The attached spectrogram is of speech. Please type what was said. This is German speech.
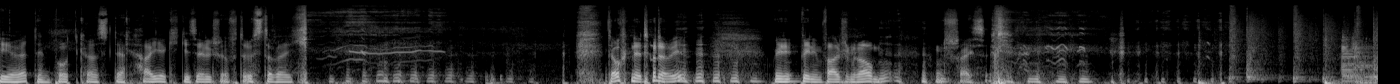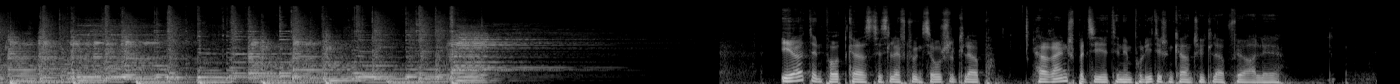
Ihr hört den Podcast der Hayek-Gesellschaft Österreich. Doch nicht, oder wie? Bin, bin im falschen Raum. Oh, scheiße. Ihr hört den Podcast des Left Wing Social Club, hereinspaziert in den politischen Country Club für alle,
